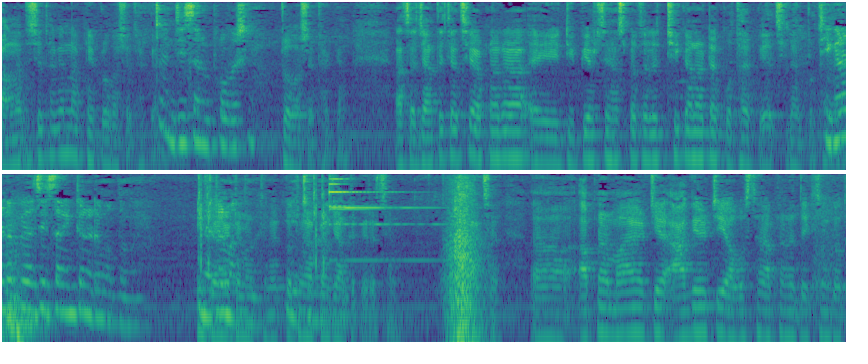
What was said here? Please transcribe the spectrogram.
বাংলাদেশে থাকেন না আপনি প্রবাসে থাকেন? জি স্যার প্রবাসী। প্রবাসে থাকেন। আচ্ছা জানতে চাচ্ছি আপনারা এই ডিপিআরসি হাসপাতালের ঠিকানাটা কোথায় পেয়েছিলেন ঠিকানাটা পেয়েছি স্যার ইন্টারনেটের মাধ্যমে। ইন্টারনেটের মাধ্যমে। প্রথমে। আপনি জানতে পেরেছেন। আচ্ছা আপনার মায়ের যে আগের যে অবস্থা আপনারা দেখছেন গত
